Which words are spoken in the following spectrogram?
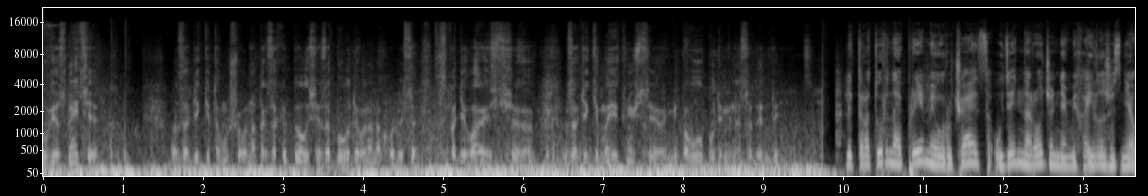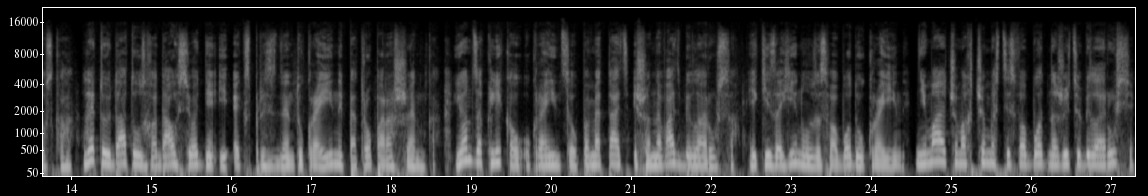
у в'язниці завдяки тому, що вона так захопилася і забула, де вона знаходиться. Сподіваюсь, завдяки моїй книжці і Павлу буде мінус один день. Літаратурная прэмія ўручаецца ў дзень народжання михаила жизнеўскага. Гэтую дату ўзгадаў сёння і экс-прэзідэнт украіны пятро парашенко ён заклікаў украінцаў памятаць і шанаваць беларуса які загінуў за свабоду украіны. Не маючы магчымасці свабодна жыць у беларусі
